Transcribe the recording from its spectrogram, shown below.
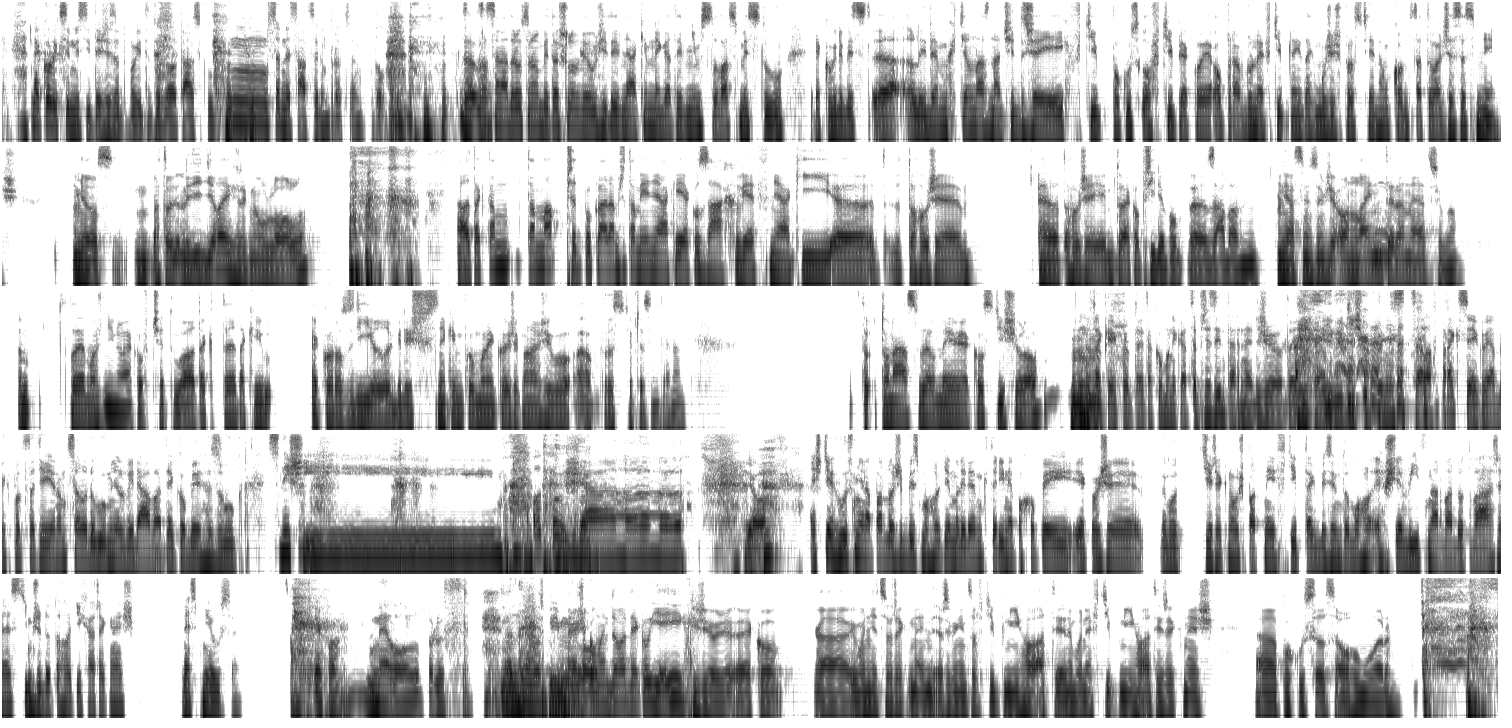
Nakolik si myslíte, že zodpovíte tuto otázku? Hmm, 77%. Dobrý. Zase na druhou stranu by to šlo využít i v nějakém negativním slova smyslu, jako kdyby eh, lidem chtěl naznačit, že jejich vtip, pokus o vtip jako je opravdu nevtipný, tak můžeš prostě jenom konstatovat, že se směješ. Jo, a to lidi dělají, že řeknou lol. Ale tak tam, tam má, předpokládám, že tam je nějaký jako záchvěv nějaký uh, toho, že uh, toho, že jim to jako přijde zábavný. Já si myslím, že online teda ne třeba. To je možný, no, jako v chatu, ale tak to je taky jako rozdíl, když s někým komunikuješ jako naživo a prostě přes internet to, to nás velmi jako stišilo. No mhm. tak jako to je ta komunikace přes internet, že jo, tady, tady vidíš úplně zcela v praxi, jako já bych v podstatě jenom celou dobu měl vydávat jakoby zvuk slyším, odpovídá, jo. Ještě hůř mě napadlo, že bys mohl těm lidem, který nepochopí, jakože, nebo ti řeknou špatný vtip, tak bys jim to mohl ještě víc narvat do tváře s tím, že do toho ticha řekneš, nesměju se. jako nelol prostě. Nebo spíš můžeš komentovat jako jejich, že jo, že jako uh, on něco řekne, řekne něco vtipného a ty, nebo nevtipného a ty řekneš uh, pokusil se o humor.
